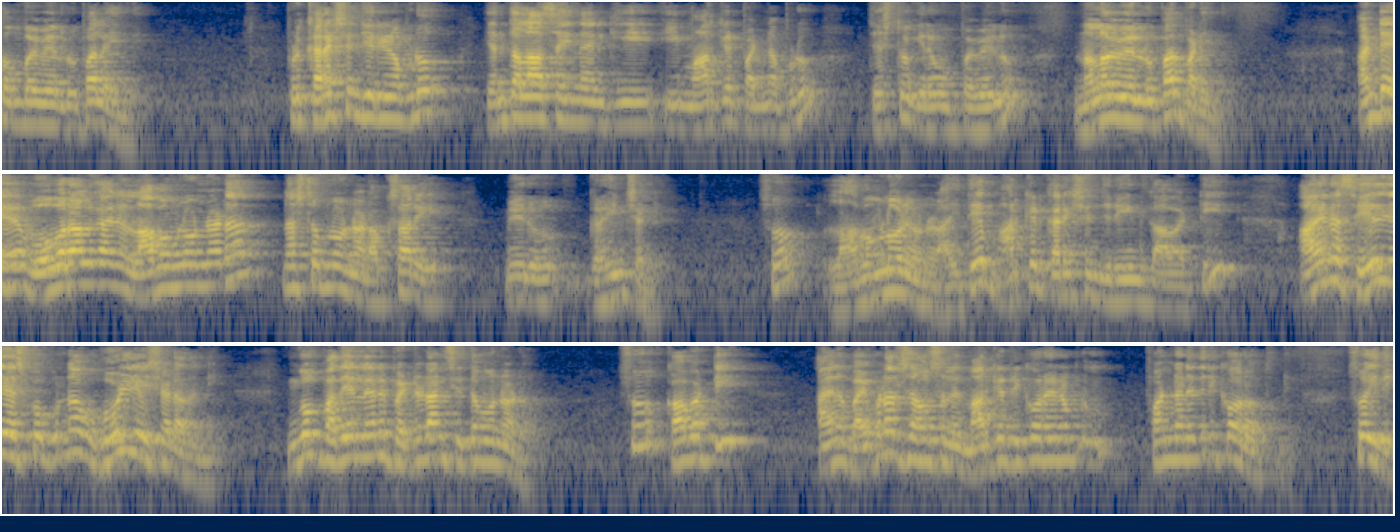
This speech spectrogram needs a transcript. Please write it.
తొంభై వేల రూపాయలు అయింది. ఇప్పుడు కరెక్షన్ జరిగినప్పుడు ఎంత లాస్ అయింది ఆయనకి? ఈ మార్కెట్ పడినప్పుడు జస్ట్ ఒక ఇరవై ముప్పై వేలు నలభై వేల రూపాయలు పడింది. అంటే ఓవరాల్గా ఆయన లాభంలో ఉన్నాడా? నష్టంలో ఉన్నాడా? ఒకసారి మీరు గ్రహించండి. సో లాభంలోనే ఉన్నాడు. అయితే మార్కెట్ కరెక్షన్ జరిగింది కాబట్టి ఆయన సేల్ చేసుకోకుండా హోల్డ్ చేశాడు అదని ఇంకొక పదేళ్ళైనా పెట్టడానికి సిద్ధం ఉన్నాడు. సో కాబట్టి ఆయన భయపడాల్సిన అవసరం లేదు. మార్కెట్ రికవర్ అయినప్పుడు ఫండ్ అనేది రికవర్ అవుతుంది. సో ఇది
